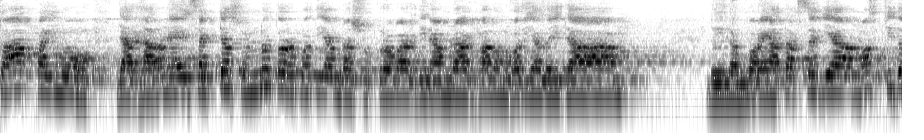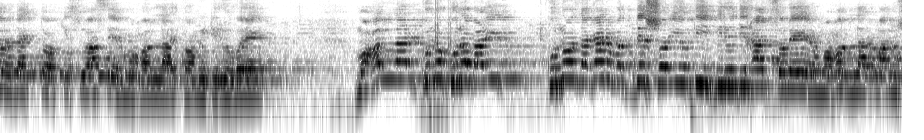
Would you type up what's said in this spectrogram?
সব পাইমো। যার কারণে এই চারটা সুন্নতর প্রতি আমরা শুক্রবার দিন আমরা পালন করিয়া যাইতাম। দুই নম্বরে আতাকছে গিয়া মসজিদের দায়িত্ব কিছু আছে মহল্লার কমিটির উপরে মহল্লার কোনো কোনো বাড়ির কোনো জায়গার মধ্যে শরীয়তি বিরোধী কাজ চলে। মহল্লার মানুষ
